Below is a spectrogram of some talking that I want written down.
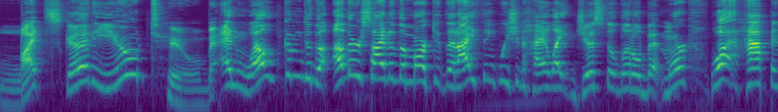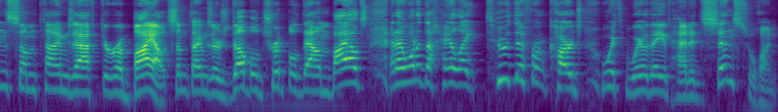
What's good, YouTube? And welcome to the other side of the market that I think we should highlight just a little bit more. What happens sometimes after a buyout? Sometimes there's double, triple down buyouts, and I wanted to highlight two different cards with where they've headed since one.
